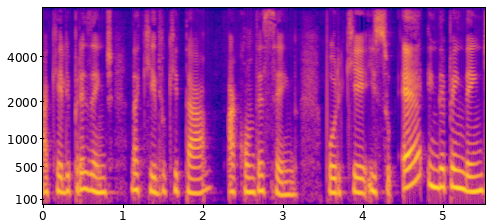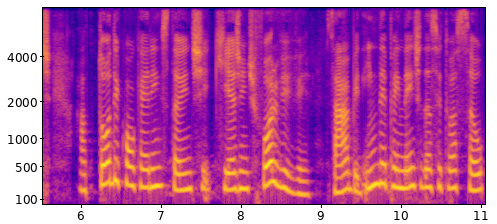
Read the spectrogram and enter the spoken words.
aquele presente, daquilo que está acontecendo, porque isso é independente a todo e qualquer instante que a gente for viver, sabe? Independente da situação,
